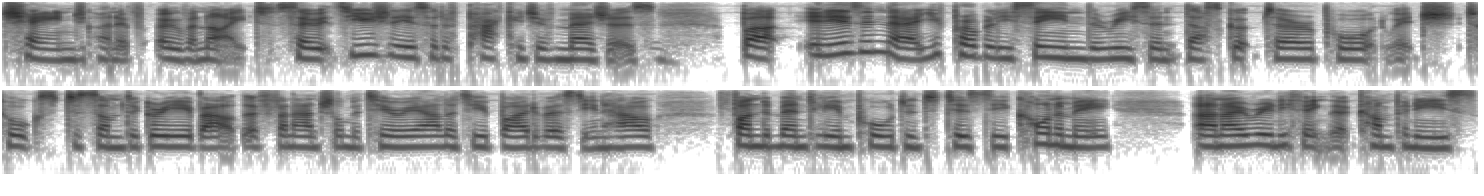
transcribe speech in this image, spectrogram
change kind of overnight. So it's usually a sort of package of measures. Mm. But it is in there. You've probably seen the recent Dasgupta report, which talks to some degree about the financial materiality of biodiversity and how fundamentally important it is to the economy. And I really think that companies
